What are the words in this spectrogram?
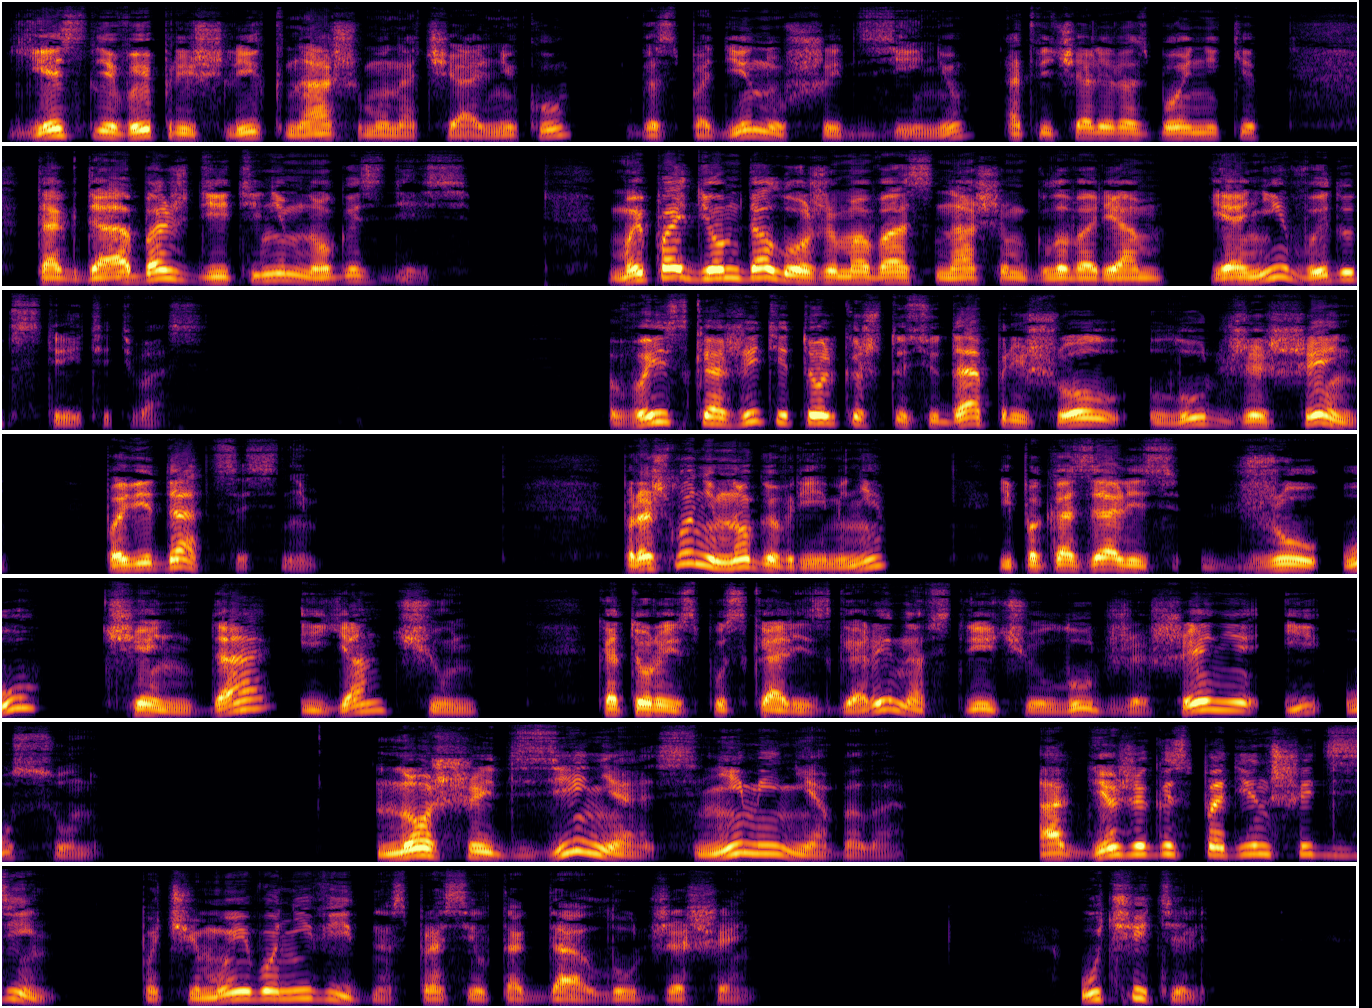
«Если вы пришли к нашему начальнику, господину Шидзиню, — отвечали разбойники, — тогда обождите немного здесь. Мы пойдем доложим о вас нашим главарям, и они выйдут встретить вас. Вы скажите только, что сюда пришел Луджи Шень, повидаться с ним. Прошло немного времени, и показались Джу-У, Чэнь-Да и Ян-Чунь, которые спускались с горы навстречу Лудже Шене и Усуну. Но Шидзиня с ними не было. А где же господин Шидзинь? Почему его не видно? — спросил тогда Лу Джешень. Учитель,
